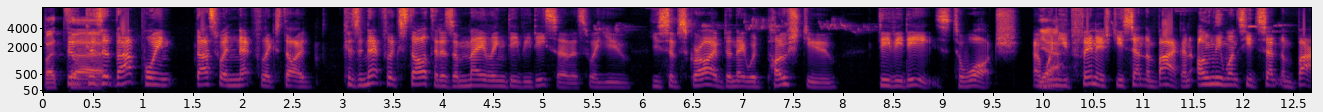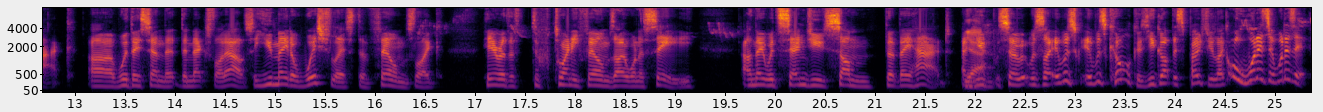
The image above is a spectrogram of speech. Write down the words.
But Because uh, at that point, that's when Netflix started. Because Netflix started as a mailing DVD service where you you subscribed and they would post you DVDs to watch, and when you'd finished, you sent them back, and only once you'd sent them back uh, would they send the, the next lot out. So you made a wish list of films like here are the twenty films I want to see. And they would send you some that they had, and Yeah. you so it was like it was it was cool because you got this poster. You're like, oh, what is it? What is it?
